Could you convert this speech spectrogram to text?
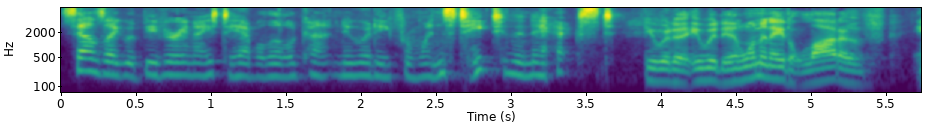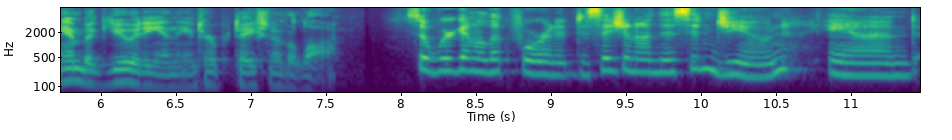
Sounds like it would be very nice to have a little continuity from one state to the next. It would uh, it would eliminate a lot of ambiguity in the interpretation of the law. So we're going to look for a decision on this in June. And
